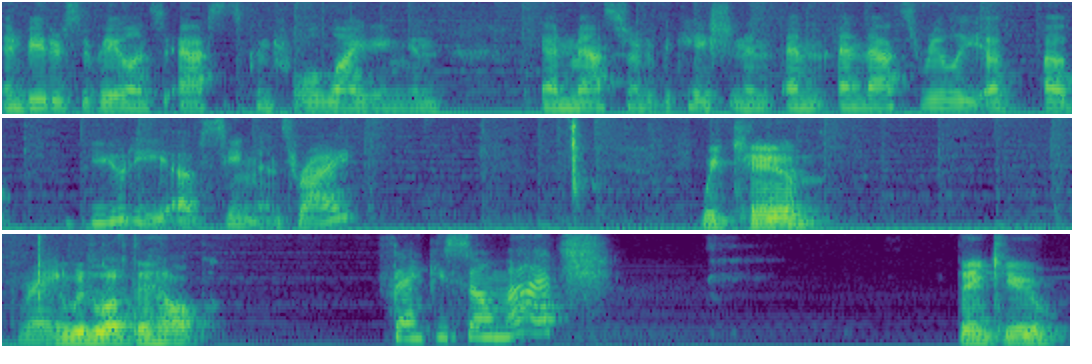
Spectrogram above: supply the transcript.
and video surveillance, access control, lighting, and and mass notification, and and, and that's really a, a beauty of Siemens, right? We can. Great. And we'd love to help. Thank you so much. Thank you.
